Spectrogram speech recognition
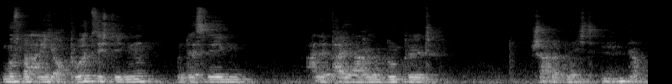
muss man eigentlich auch berücksichtigen und deswegen alle paar Jahre ein Blutbild schadet nicht. Mhm. Ja.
